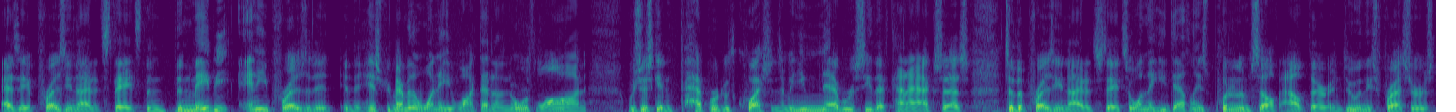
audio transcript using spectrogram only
as a president of the United States than, than maybe any president in the history. Remember the one day he walked out on the North Lawn, was just getting peppered with questions. I mean, you never see that kind of access to the president of the United States. So one thing he definitely is putting himself out there and doing these pressers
